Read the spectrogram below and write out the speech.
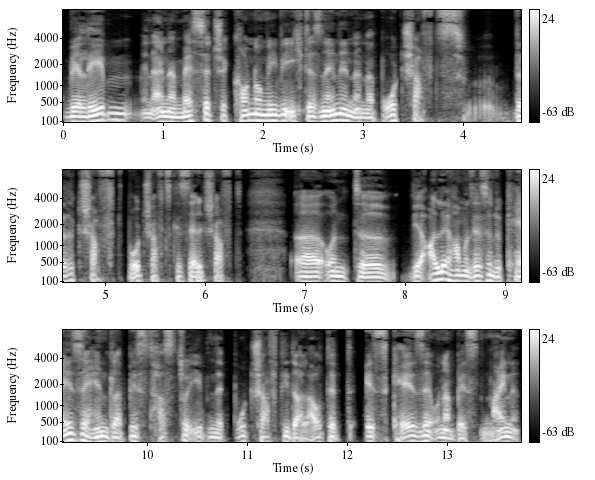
Wir leben in einer Message Economy, wie ich das nenne, in einer Botschaftswirtschaft, Botschaftsgesellschaft. Äh, und äh, wir alle haben uns, selbst wenn du Käsehändler bist, hast du eben eine Botschaft, die da lautet, es Käse und am besten meinen.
